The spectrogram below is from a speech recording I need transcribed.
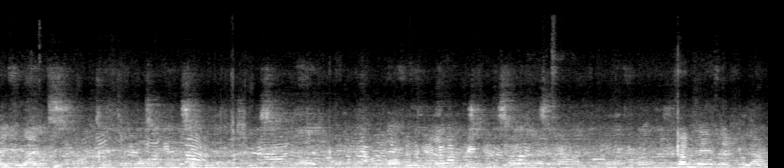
Isang beses lang.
